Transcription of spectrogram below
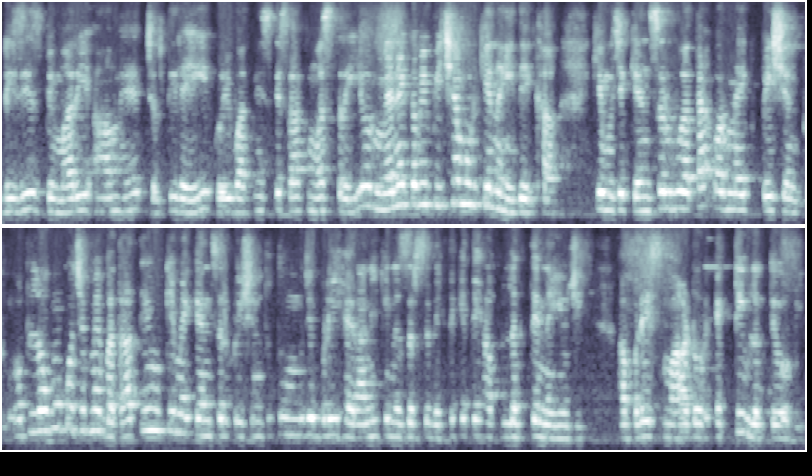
डिज़ीज़ बीमारी आम है चलती रहेगी कोई बात नहीं इसके साथ मस्त रहिए। और मैंने कभी पीछे मुड़ के नहीं देखा कि मुझे कैंसर हुआ था और मैं एक पेशेंट हूँ। अब लोगों को जब मैं बताती हूँ कि मैं कैंसर पेशेंट हूँ तो मुझे बड़ी हैरानी की नज़र से देखते कहते आप लगते नहीं हो जी आप बड़े स्मार्ट और एक्टिव लगते हो अभी।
